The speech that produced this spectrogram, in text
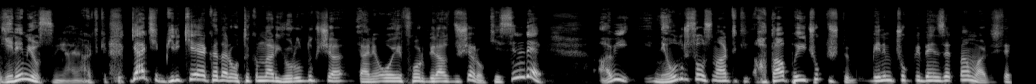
Yenemiyorsun yani artık. Gerçi bir iki aya kadar o takımlar yoruldukça yani o efor biraz düşer o kesin de Abi ne olursa olsun artık hata payı çok düştü. Benim çok bir benzetmem vardı. İşte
